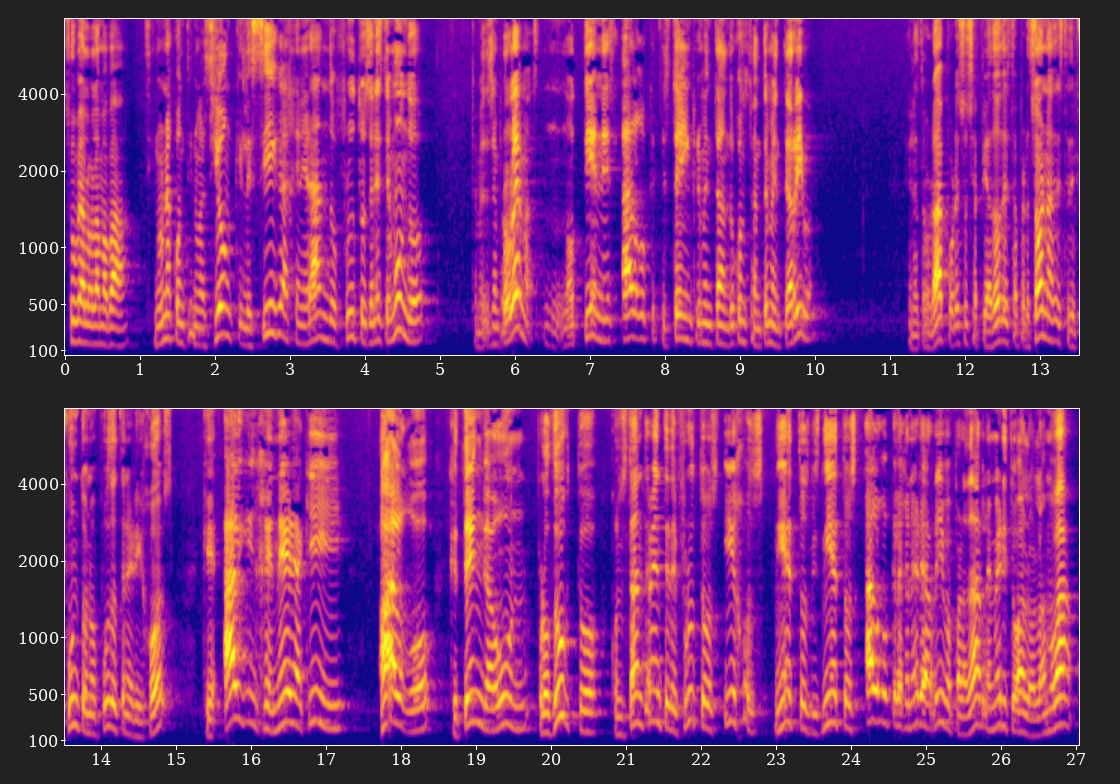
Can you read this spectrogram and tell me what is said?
sube al Olamabá, sino una continuación que le siga generando frutos en este mundo, te metes en problemas. No tienes algo que te esté incrementando constantemente arriba. En la Torah, por eso se apiadó de esta persona, de este difunto, no pudo tener hijos. Que alguien genere aquí algo que tenga un producto constantemente de frutos, hijos, nietos, bisnietos, algo que le genere arriba para darle mérito a lo va.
